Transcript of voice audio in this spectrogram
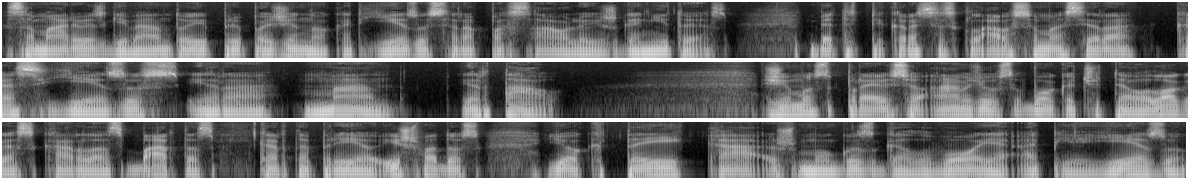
Samarijos gyventojai pripažino, kad Jėzus yra pasaulio išganytojas. Bet tikrasis klausimas yra, kas Jėzus yra man ir tau. Žymus praėjusio amžiaus vokiečių teologas Karlas Bartas kartą priejo išvados, jog tai, ką žmogus galvoja apie Jėzų,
